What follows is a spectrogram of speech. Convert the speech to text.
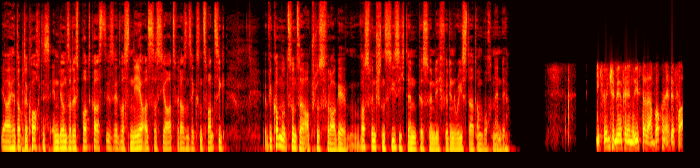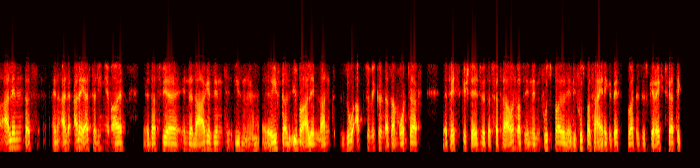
Ja, Herr Dr. Koch, das Ende unseres Podcasts ist etwas näher als das Jahr 2026. Wir kommen zu unserer Abschlussfrage. Was wünschen Sie sich denn persönlich für den Restart am Wochenende? Ich wünsche mir für den Restart am Wochenende vor allem, dass in allererster Linie mal dass wir in der Lage sind, diesen Restart überall im Land so abzuwickeln, dass am Montag äh, festgestellt wird, das Vertrauen, was in den Fußball, in die Fußballvereine gesetzt worden ist, ist gerechtfertigt.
